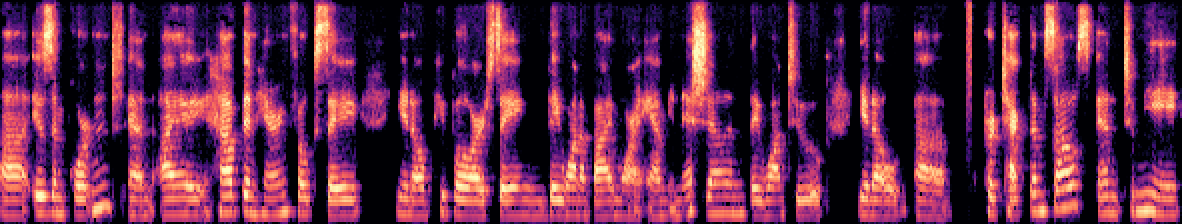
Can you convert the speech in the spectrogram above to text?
uh, is important. And I have been hearing folks say, you know, people are saying they want to buy more ammunition, they want to, you know, uh, protect themselves. And to me,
